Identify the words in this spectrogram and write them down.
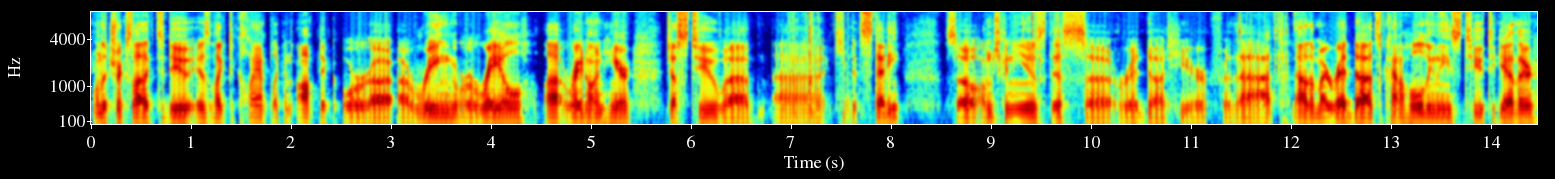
One of the tricks I like to do is I like to clamp like an optic or a, a ring or a rail uh, right on here just to uh, uh, keep it steady. So I'm just going to use this uh, red dot here for that. Now that my red dot's kind of holding these two together,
